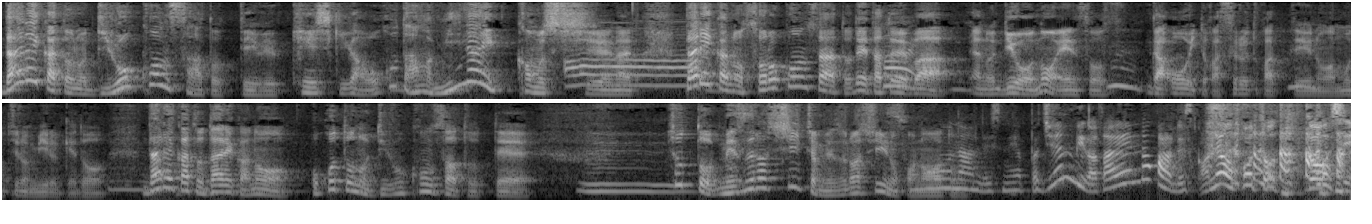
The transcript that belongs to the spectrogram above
誰かとのデュオコンサートっていう形式がお琴あんま見ないかもしれない。誰かのソロコンサートで例えば、あのデュオの演奏が多いとかするとかっていうのはもちろん見るけど、誰かと誰かのお琴のデュオコンサートってちょっと珍しいっちゃ珍しいのかなと。そうなんですね。やっぱ準備が大変だからですかねおこと同士。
